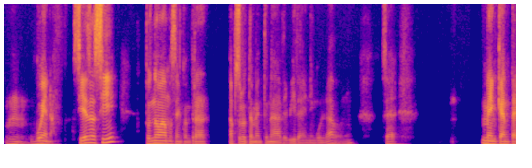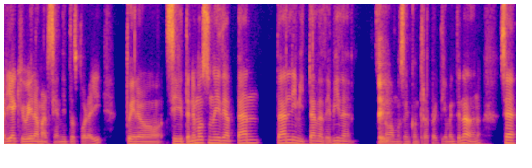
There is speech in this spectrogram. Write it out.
Mm, bueno, si es así, pues no vamos a encontrar absolutamente nada de vida en ningún lado, ¿no? O sea, me encantaría que hubiera marcianitos por ahí, pero si tenemos una idea tan, tan limitada de vida, no vamos a encontrar prácticamente nada, ¿no? O sea,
